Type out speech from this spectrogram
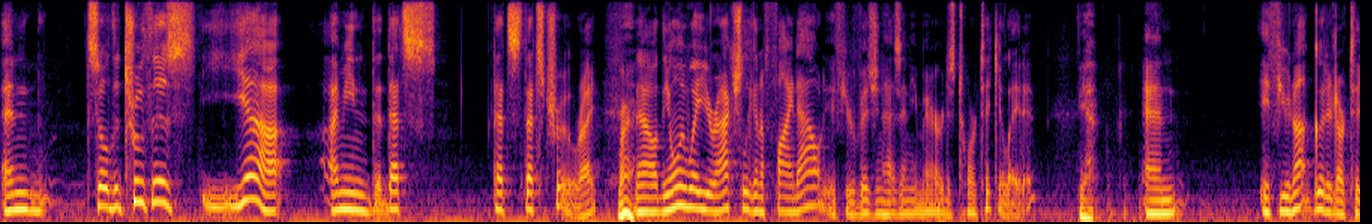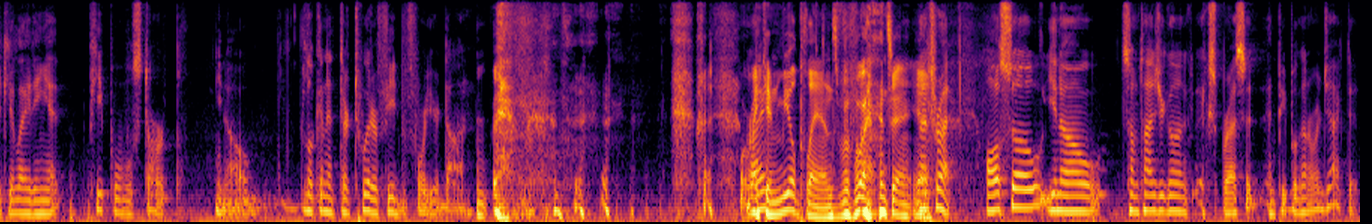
and so the truth is, yeah. I mean, th- that's that's that's true, right? Right. Now, the only way you're actually going to find out if your vision has any merit is to articulate it, Yeah. and if you're not good at articulating it, people will start, you know, looking at their Twitter feed before you're done. Right? making meal plans before. That's right. Yeah. That's right. Also, you know, sometimes you're going to express it, and people are going to reject it.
